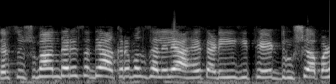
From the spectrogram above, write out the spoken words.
तर सुषमा अंधारे सध्या आक्रमक झालेले आहेत आणि ही थेट दृश्य आपण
